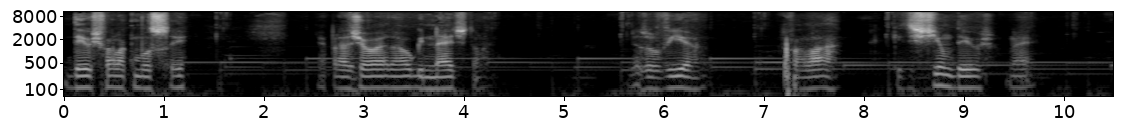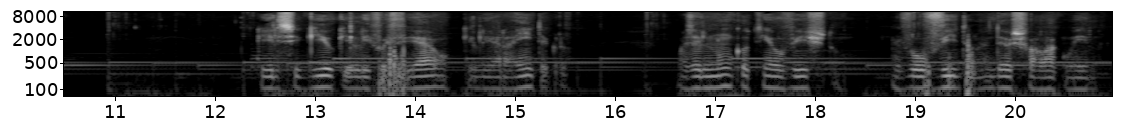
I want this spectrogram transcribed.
Deus falar com você. É para Jó era algo inédito. Né? Deus ouvia falar que existia um Deus, né? Que ele seguiu, que ele foi fiel, que ele era íntegro. Mas ele nunca tinha visto, ouvido né? Deus falar com ele.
